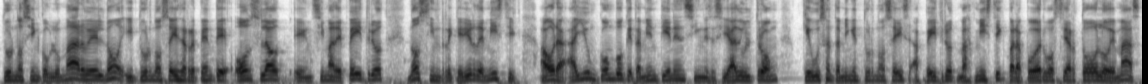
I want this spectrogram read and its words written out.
turno 5 Blue Marvel, ¿no? Y turno 6 de repente Onslaught encima de Patriot, ¿no? Sin requerir de Mystic. Ahora, hay un combo que también tienen sin necesidad de Ultron, que usan también en turno 6 a Patriot más Mystic para poder bostear todo lo demás.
